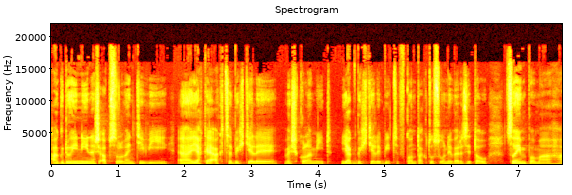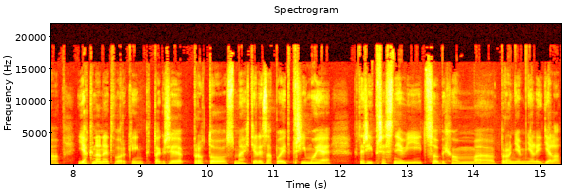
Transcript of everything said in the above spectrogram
A kdo jiný než absolventi ví, eh, jaké akce by chtěli ve škole mít, jak by chtěli být v kontaktu s univerzitou, co jim pomáhá, jak na networking. Takže proto jsme chtěli zapojit přímo je, kteří přesně ví, co bychom eh, pro ně měli dělat.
